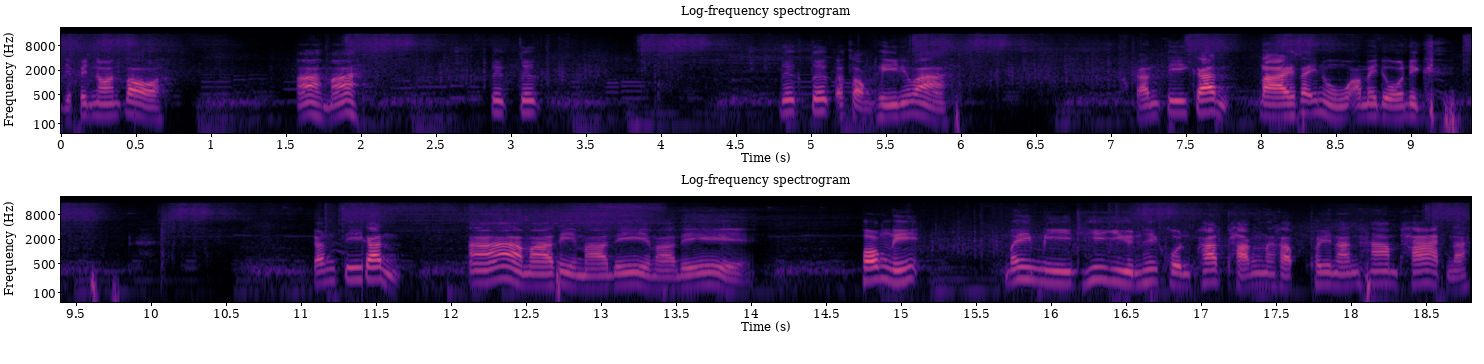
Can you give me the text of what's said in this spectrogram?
อย่าไปนอนต่อ อะ มา ตึกตึกตึกตึกเอาสองทีนี่ว่า กันตีกัน ตายไส้หนูเอาไม่โดนอีก กันตีกัน อ่า มาสิ มาดิมาดิห้องนี้ไม่มีที่ยืนให้คนพลาดพังนะครับ เพราะฉะนั้นห้ามพลาดนะ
